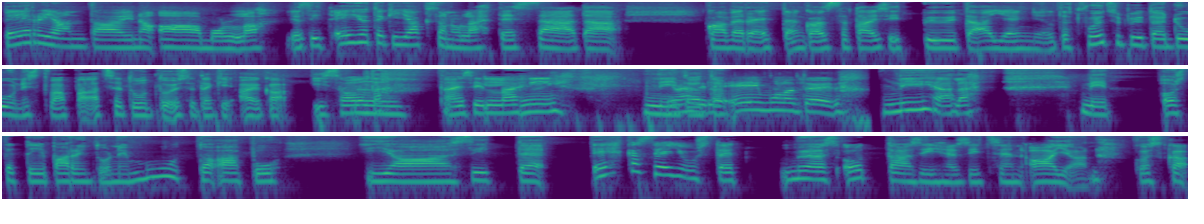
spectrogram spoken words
perjantaina aamulla ja sitten ei jotenkin jaksanut lähteä säätää kavereiden kanssa tai sitten pyytää jengiltä, että voitko pyytää duunista vapaat, se tuntuisi jotenkin aika isolta Mm. tai sillä Niin, niin, tota... ei mulla on töitä. Niin älä. Niin ostettiin parin tunnin muuttoapu ja sitten ehkä se just, että myös ottaa siihen sit sen ajan, koska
